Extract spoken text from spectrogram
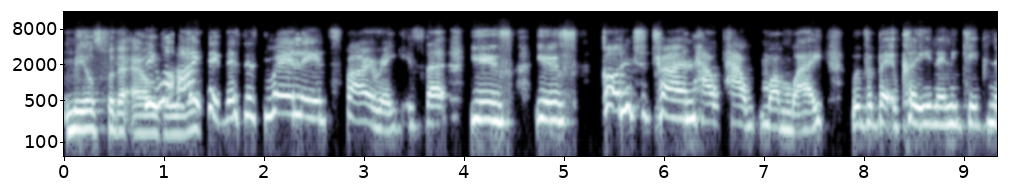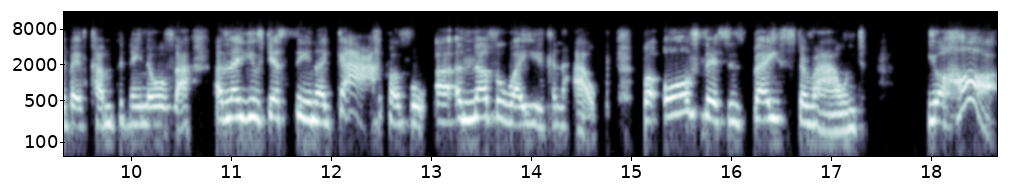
meals for the elderly. See, what I think this is really inspiring is that you've you've gone to try and help out one way with a bit of cleaning and keeping a bit of company and all of that, and then you've just seen a gap of uh, another way you can help. But all of this is based around your heart.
